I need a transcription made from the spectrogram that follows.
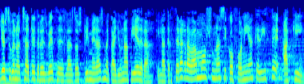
Yo estuve en Ochate tres veces, las dos primeras me cayó una piedra y la tercera grabamos una psicofonía que dice aquí.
